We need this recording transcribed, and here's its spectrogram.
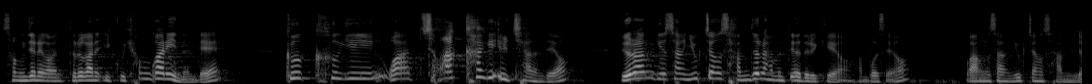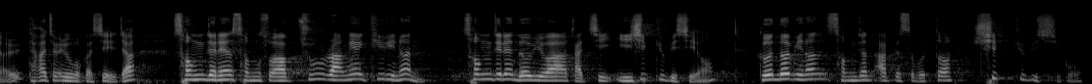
성전에 가면 들어가는 입구 현관이 있는데 그 크기와 정확하게 일치하는데요 열왕기상 6장 3절을 한번 띄워드릴게요. 한번 보세요. 왕상 6장 3절. 다 같이 읽어볼까 시작. 성전의 성소 앞 주랑의 길이는 성전의 너비와 같이 20규빗이요. 그 너비는 성전 앞에서부터 10규빗이고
